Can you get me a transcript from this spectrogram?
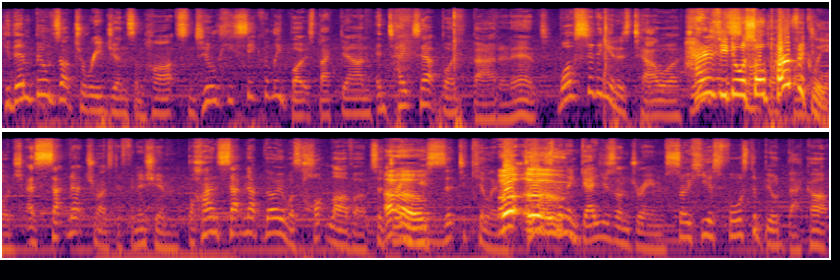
He then builds up to regen some hearts until he secretly boats back down and takes out both Bad and Ant. While sitting in his tower, How does he do it so by perfectly? George As Sapnap tries to finish him. Behind Sapnap though was hot lava, so. Dream uses it to kill him. Uh-oh. Then engages on Dream, so he is forced to build back up.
